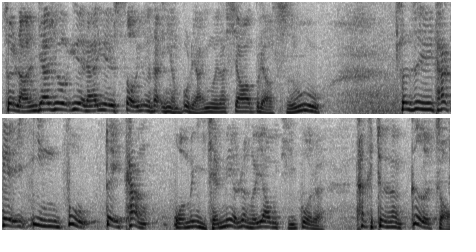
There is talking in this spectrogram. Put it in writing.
所以老人家就越来越瘦，因为他营养不良，因为他消化不了食物，甚至于它可以应付对抗我们以前没有任何药物提过的，它可以对抗各种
